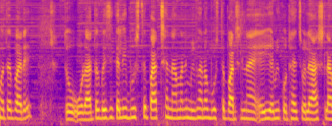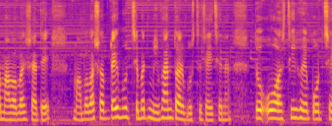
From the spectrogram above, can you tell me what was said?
হতে পারে? তো ওরা তো বেসিক্যালি বুঝতে পারছে না মানে মিভানও বুঝতে পারছিল না, এই আমি কোথায় চলে আসলাম মা বাবার সাথে। মা বাবা সবটাই বুঝছে বাট মিভান তো আর বুঝতে চাইছে না। তো ও অস্থির হয়ে পড়ছে।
